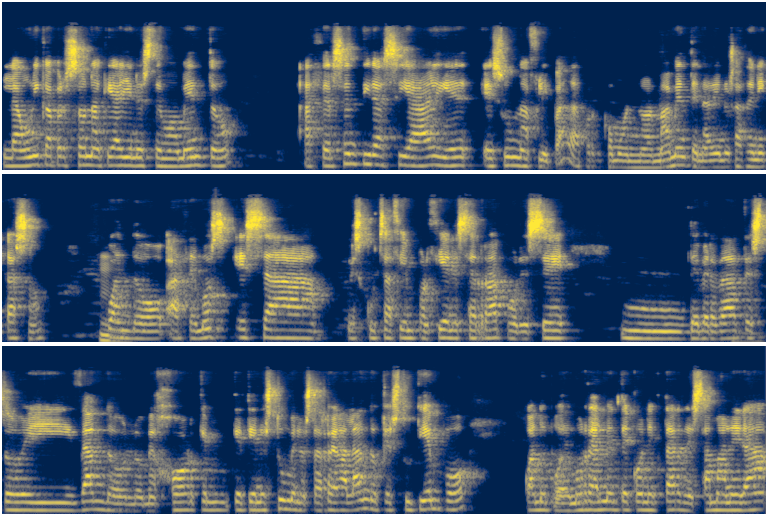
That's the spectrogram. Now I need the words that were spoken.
la única persona que hay en este momento, hacer sentir así a alguien es una flipada, porque como normalmente nadie nos hace ni caso, cuando hacemos esa escucha 100%, ese rapport, ese mm, de verdad te estoy dando lo mejor que, que, tienes tú, me lo estás regalando, que es tu tiempo, cuando podemos realmente conectar de esa manera,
